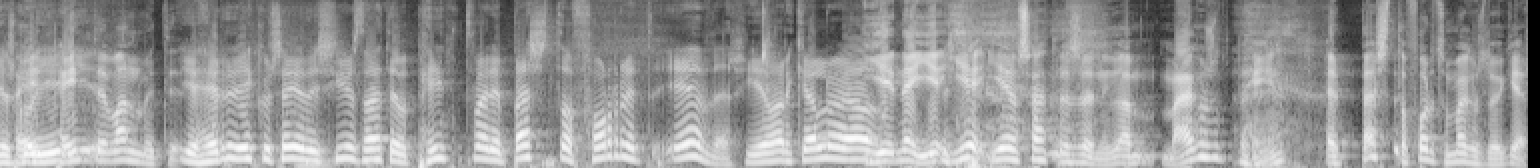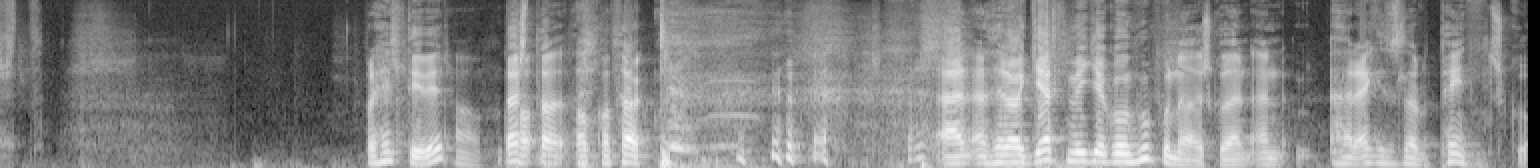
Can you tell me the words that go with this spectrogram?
Ég sko, ég- Peint er vannmyndið ég heyrði ykkur segja því síðast að þetta Paint væri besta forrit ever. Ég var ekki alveg að ég, Nei, ég, ég, ég hef sagt setningu að Microsoft Paint er besta fórið sem Microsoft hefur gert. Bara heilt yfir. Besta, kom þögn. En, en þeir hafa gert mikið að góðum húbúnaði sko, en, en það er ekki til að paint sko.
